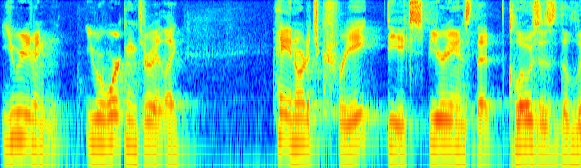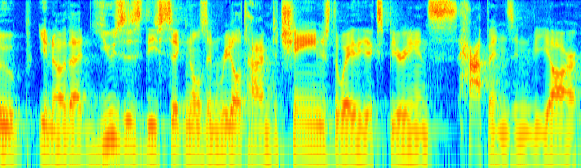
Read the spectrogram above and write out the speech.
you were even you were working through it like hey in order to create the experience that closes the loop you know that uses these signals in real time to change the way the experience happens in VR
